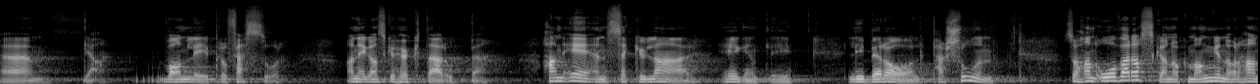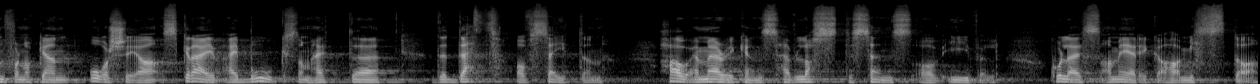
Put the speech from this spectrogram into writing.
eh, ja, vanlig professor. Han er ganske høyt der oppe. Han er en sekulær, egentlig liberal person. Så han overraska nok mange når han for noen år siden skrev ei bok som heter The Death of Satan. How Americans Have Lost the Sense of Evil. Hvordan Amerika har mista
